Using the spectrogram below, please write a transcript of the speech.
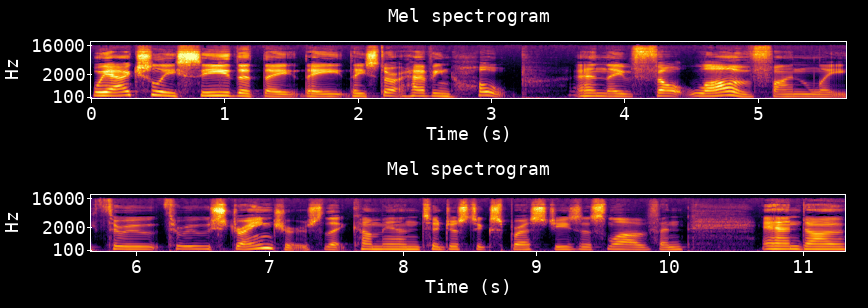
we actually see that they, they, they start having hope and they've felt love finally through through strangers that come in to just express Jesus' love and and uh,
